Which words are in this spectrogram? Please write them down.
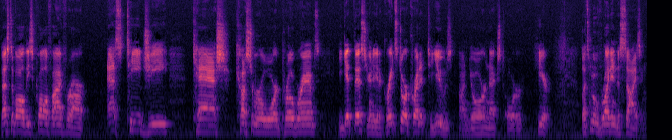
Best of all, these qualify for our STG Cash Customer Award programs. You get this, you're going to get a great store credit to use on your next order here. Let's move right into sizing.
